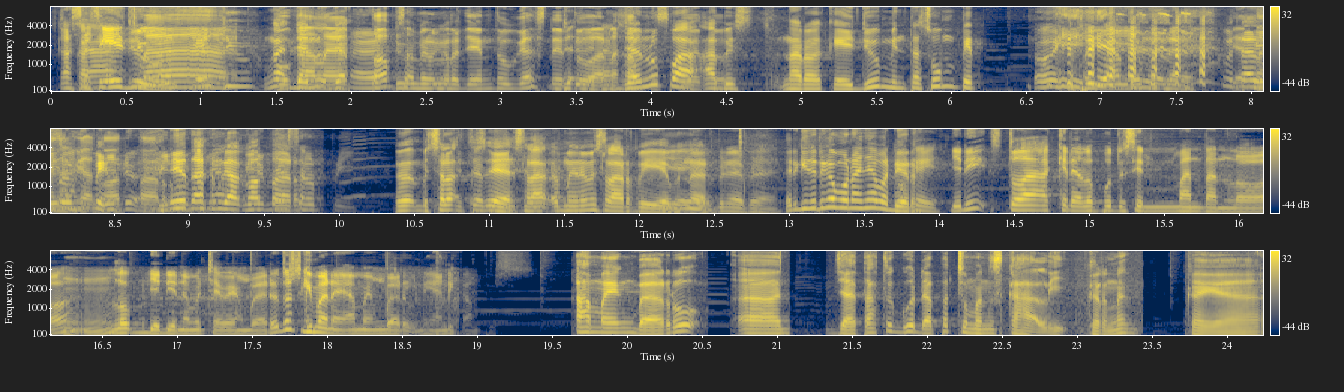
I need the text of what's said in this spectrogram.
Kasih keju. Nah, Nggak, buka jangan- laptop aduh. sambil ngerjain tugas deh tuh Jangan anak Jangan lupa tuh. abis naruh keju minta sumpit. Oh iya benar. Biar dia nggak kotor. Dia tahu nggak kotor. Eh, sel- ya, sel- minumnya Selarpi ya benar. Benar benar. Tadi gitu kamu nanya apa Dir? Oke, jadi setelah akhirnya lo putusin mantan lo, Mm-mm. lo jadi nama cewek yang baru. Terus gimana ya sama yang baru nih yang di kampus? Sama yang baru eh, jatah tuh gue dapet cuman sekali karena kayak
